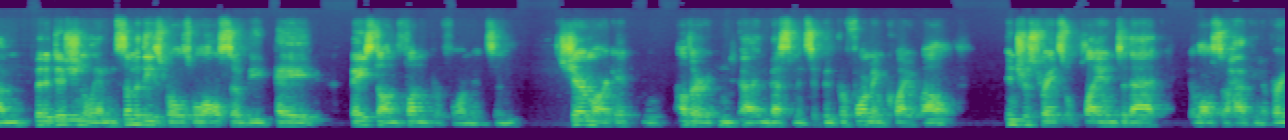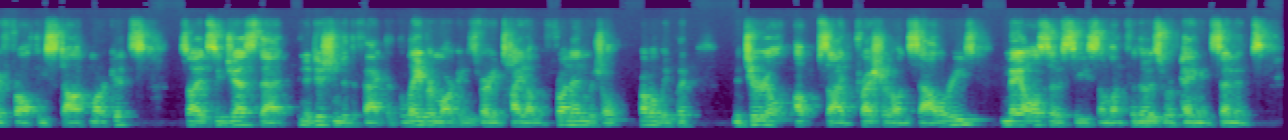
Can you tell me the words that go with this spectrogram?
Um, but additionally, I mean, some of these roles will also be paid based on fund performance and share market and other uh, investments have been performing quite well. Interest rates will play into that. You'll also have you know very frothy stock markets. So I'd suggest that in addition to the fact that the labor market is very tight on the front end, which will probably put material upside pressure on salaries, you may also see someone, for those who are paying incentives,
